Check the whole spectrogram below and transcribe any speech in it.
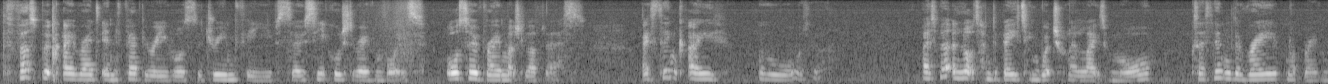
The first book I read in February was The Dream Thieves, so sequel to The Raven Boys. Also very much love this. I think I... Oh, what was it? I spent a lot of time debating which one I liked more because I think the Raven, not Raven,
